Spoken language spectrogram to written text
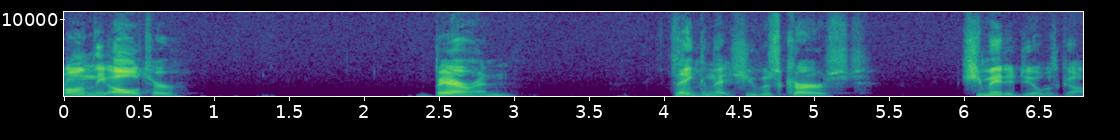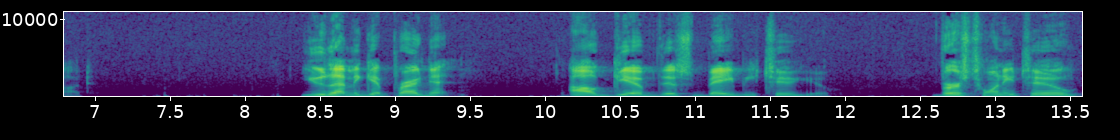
on the altar, barren, thinking that she was cursed, she made a deal with God. You let me get pregnant, I'll give this baby to you. Verse 22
